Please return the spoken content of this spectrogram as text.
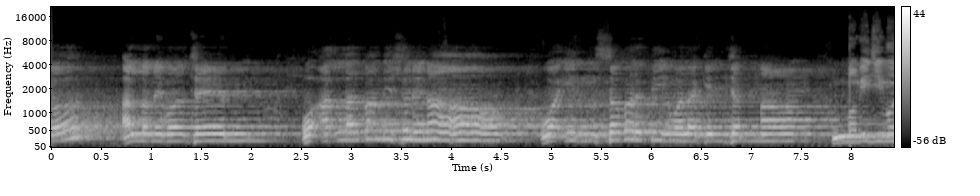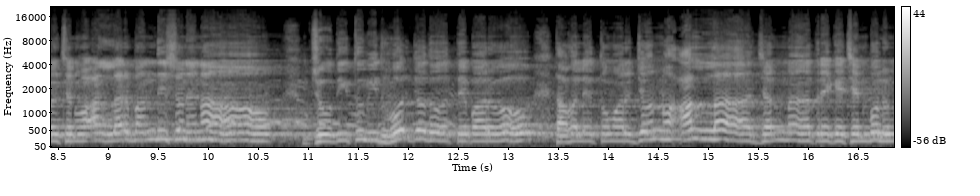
তো। আল্লাহ নবী বলছেন, ও আল্লাহর বান্দি শুনে নাও, ওয়া বলছেন, ও আল্লাহর বান্দি শুনে নাও, যদি তুমি ধৈর্য ধরতে পারো, তাহলে তোমার জন্য আল্লাহ জান্নাত রেখেছেন। বলুন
